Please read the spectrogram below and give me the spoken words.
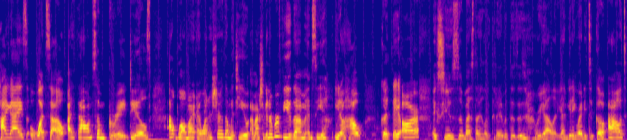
Hi guys, what's up? So I found some great deals at Walmart. I want to share them with you. I'm actually going to review them and see, you know, how good they are. Excuse the mess that I look today, but this is reality. I'm getting ready to go out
